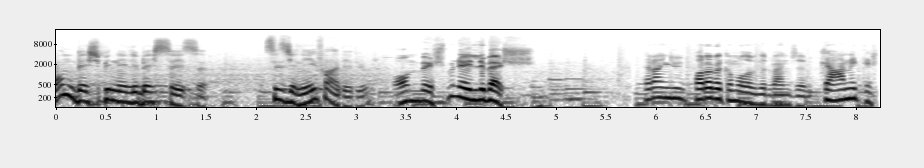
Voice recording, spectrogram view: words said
15.055 sayısı sizce ne ifade ediyor? 15.055. Herhangi bir para rakamı olabilir bence. Camidir.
